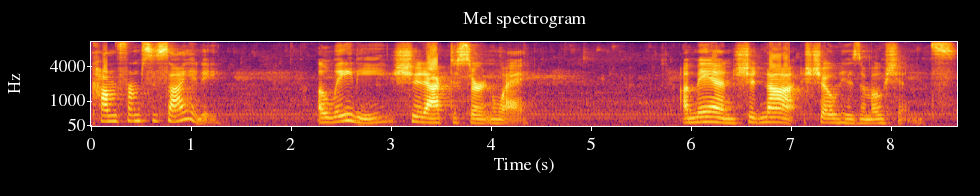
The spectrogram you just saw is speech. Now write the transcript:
come from society. A lady should act a certain way. A man should not show his emotions.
